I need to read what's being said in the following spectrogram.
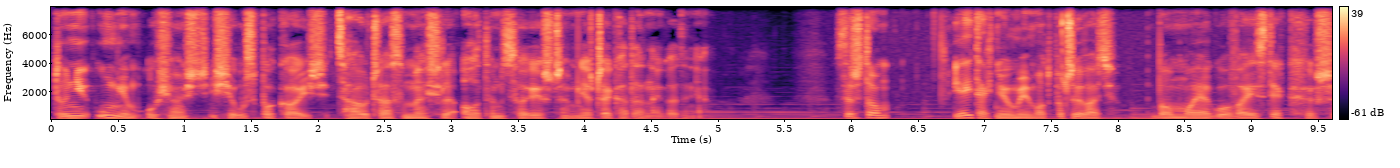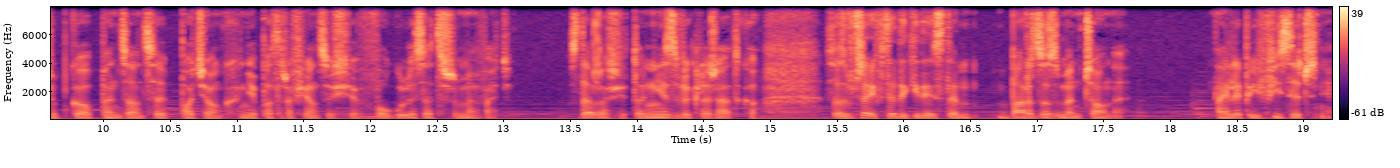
to nie umiem usiąść i się uspokoić. Cały czas myślę o tym, co jeszcze mnie czeka danego dnia. Zresztą ja i tak nie umiem odpoczywać, bo moja głowa jest jak szybko pędzący pociąg, nie potrafiący się w ogóle zatrzymywać. Zdarza się to niezwykle rzadko. Zazwyczaj wtedy, kiedy jestem bardzo zmęczony, najlepiej fizycznie.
